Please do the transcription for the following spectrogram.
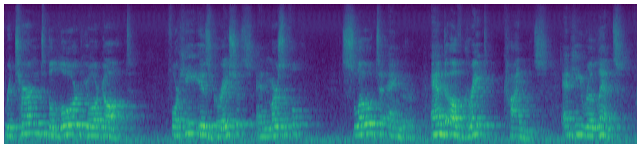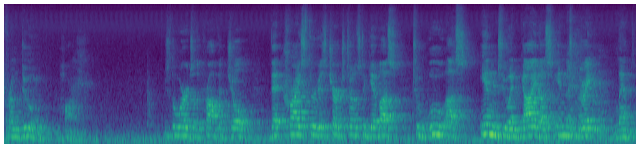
Return to the Lord your God, for he is gracious and merciful, slow to anger, and of great kindness, and he relents from doing harm. These are the words of the prophet Joel that Christ, through his church, chose to give us to woo us into and guide us into great Lent.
